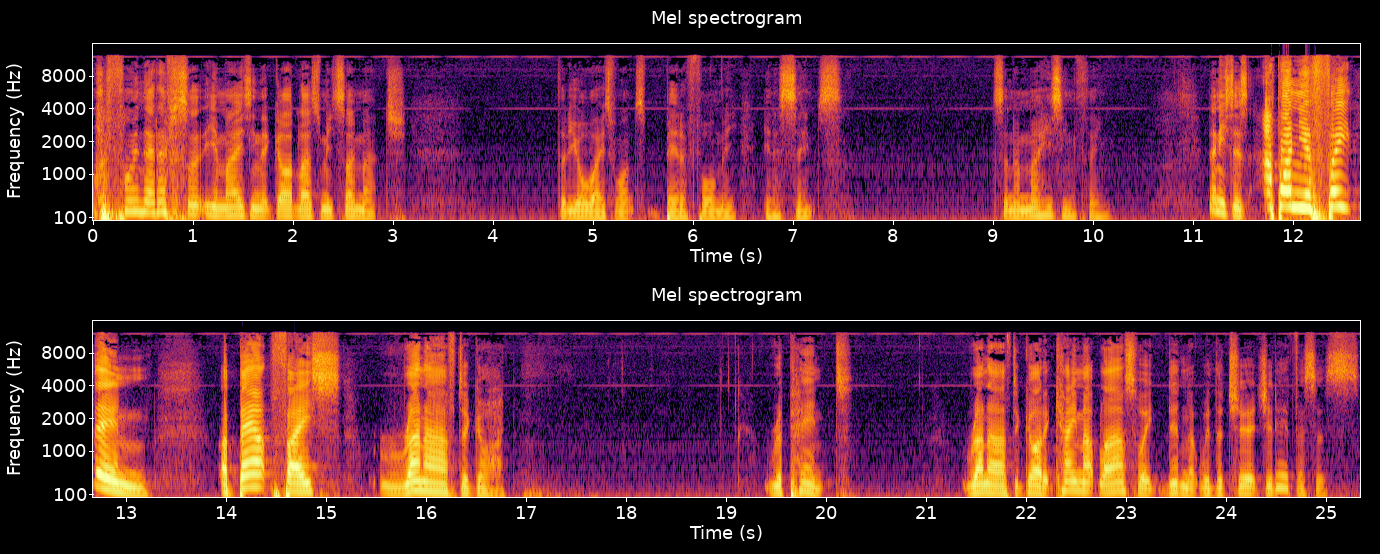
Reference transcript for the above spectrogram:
I find that absolutely amazing that God loves me so much. That he always wants better for me in a sense. It's an amazing thing. Then he says, Up on your feet then. About face, run after God repent, run after God. It came up last week, didn't it, with the church at Ephesus?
